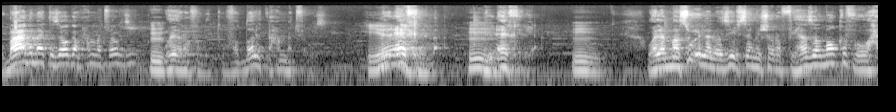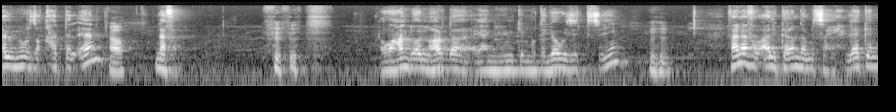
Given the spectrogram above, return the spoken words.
وبعد ما يتزوجها محمد فوزي مم. وهي رفضت وفضلت محمد فوزي من. الآخر بقى. من الآخر يعني مم. ولما سئل الوزير سامي شرف في هذا الموقف وهو حي يرزق حتى الآن آه نفى هو عنده النهارده يعني يمكن متجاوز ال 90 مم. فنفى وقال الكلام ده مش صحيح لكن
